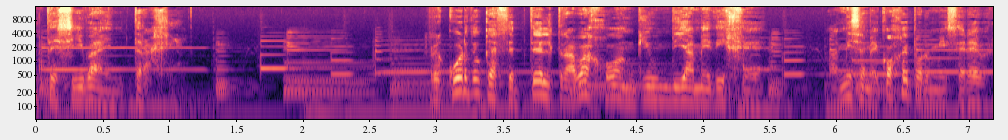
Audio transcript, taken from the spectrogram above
Antes iba en traje. Recuerdo que acepté el trabajo aunque un día me dije, a mí se me coge por mi cerebro.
